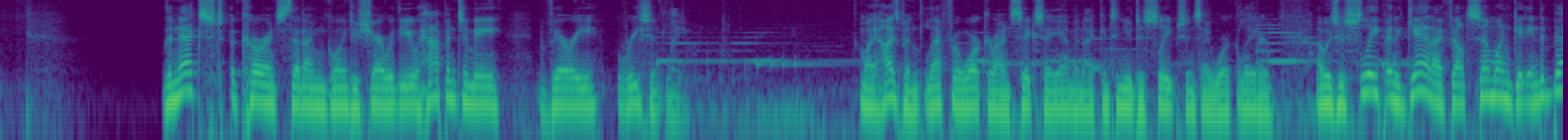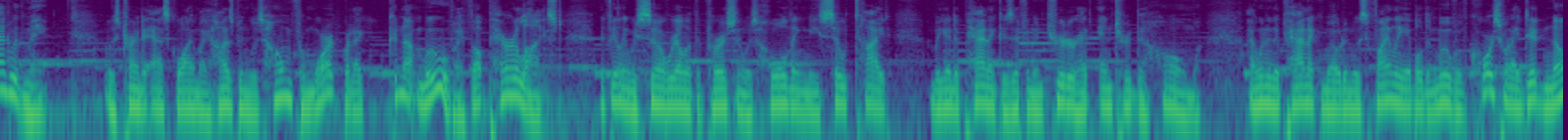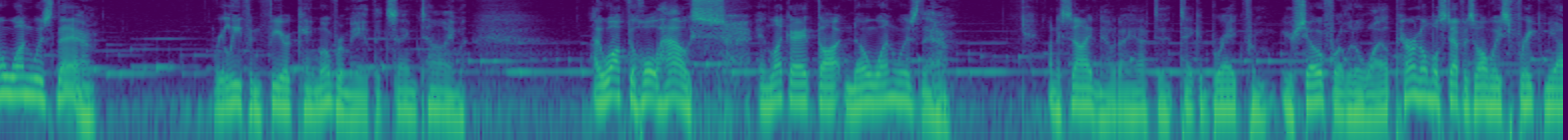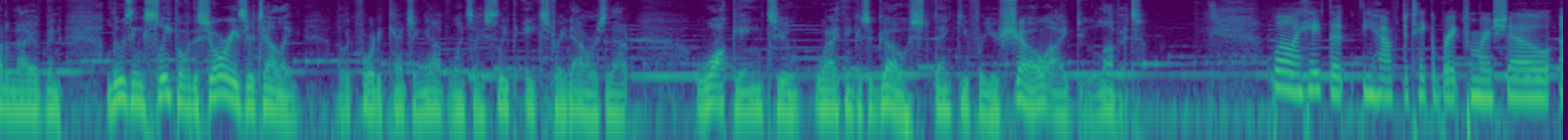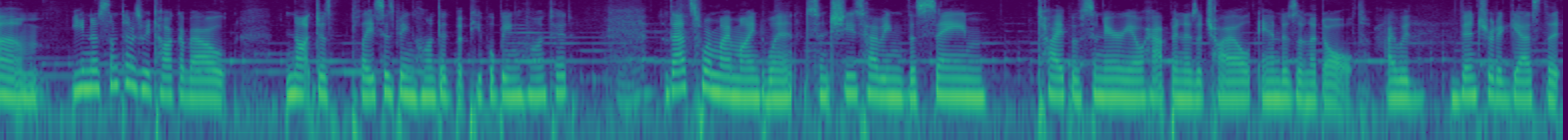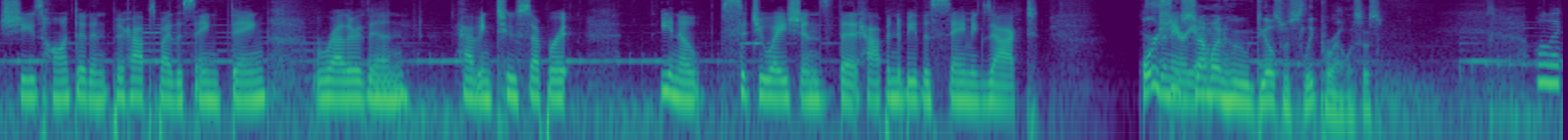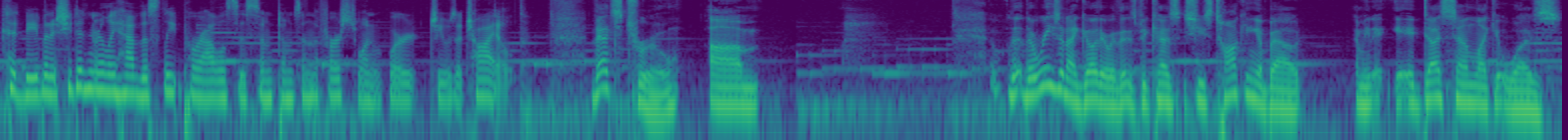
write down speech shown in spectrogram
The next occurrence that I'm going to share with you happened to me very recently. My husband left for work around 6 a.m., and I continued to sleep since I work later. I was asleep, and again I felt someone get into bed with me. I was trying to ask why my husband was home from work, but I could not move. I felt paralyzed. The feeling was so real that the person was holding me so tight, I began to panic as if an intruder had entered the home. I went into panic mode and was finally able to move. Of course, when I did, no one was there. Relief and fear came over me at the same time. I walked the whole house, and like I had thought, no one was there. On a side note, I have to take a break from your show for a little while. Paranormal stuff has always freaked me out, and I have been losing sleep over the stories you're telling. I look forward to catching up once I sleep eight straight hours without walking to what I think is a ghost. Thank you for your show. I do love it. Well, I hate that you have to take a break from our show. Um, you know, sometimes we talk about not just places being haunted, but people being haunted. That's where my mind went since she's having the same type of scenario happen as a child and as an adult. I would venture to guess that she's haunted and perhaps by the same thing rather than having two separate, you know, situations that happen to be the same exact. Or she's Scenario. someone who deals with sleep paralysis. Well, that could be, but she didn't really have the sleep paralysis symptoms in the first one where she was a child. That's true. Um, the, the reason I go there with it is because she's talking about. I mean, it, it does sound like it was.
